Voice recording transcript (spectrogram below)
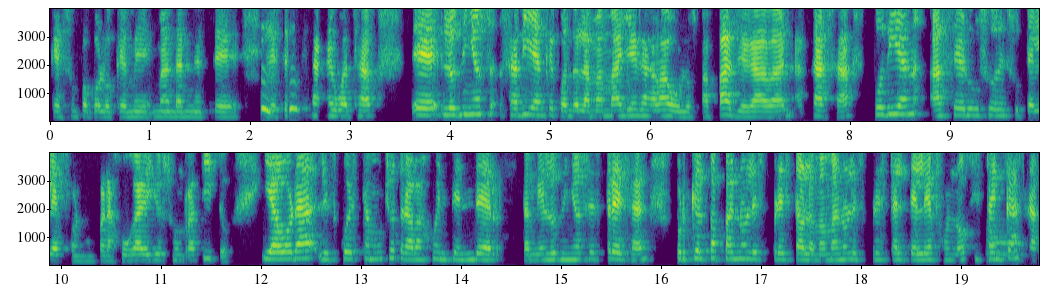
que es un poco lo que me mandan en este, en este mensaje de WhatsApp, eh, los niños sabían que cuando la mamá llegaba o los papás llegaban a casa, podían hacer uso de su teléfono para jugar ellos un ratito. Y ahora les cuesta mucho trabajo entender, también los niños se estresan, porque el papá no les presta o la mamá no les presta el teléfono si está en casa.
